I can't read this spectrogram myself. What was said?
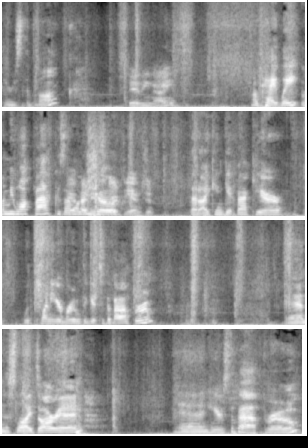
There's the bunk. Very nice. Okay, wait, let me walk back because I want to show start the engine. that I can get back here with plenty of room to get to the bathroom. And the slides are in. And here's the bathroom.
